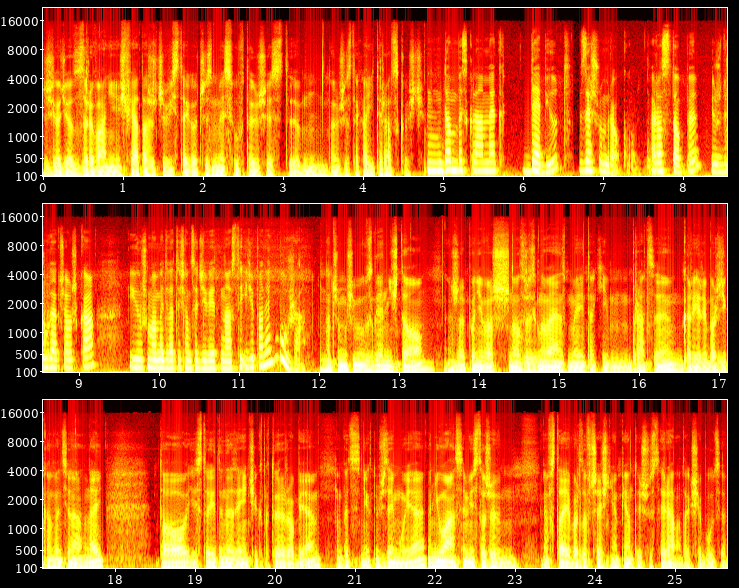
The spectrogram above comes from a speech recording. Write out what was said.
jeśli chodzi o wzorowanie świata rzeczywistego, czy zmysłów, to już jest, to już jest taka literackość. Dom bez klamek, debiut w zeszłym roku. Roztopy, już druga książka i już mamy 2019. Idzie pan jak burza. Znaczy musimy uwzględnić to, że ponieważ no, zrezygnowałem z mojej takiej pracy, kariery bardziej konwencjonalnej, to jest to jedyne zajęcie, które robię obecnie, którym się zajmuję. Niuansem jest to, że ja wstaję bardzo wcześnie, o 5-6 rano, tak się budzę.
